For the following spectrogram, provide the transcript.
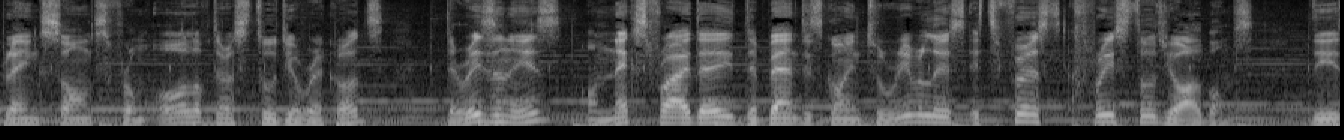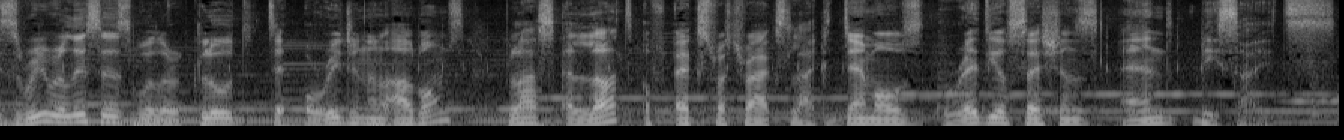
playing songs from all of their studio records the reason is, on next Friday, the band is going to re release its first three studio albums. These re releases will include the original albums, plus a lot of extra tracks like demos, radio sessions, and B sides.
